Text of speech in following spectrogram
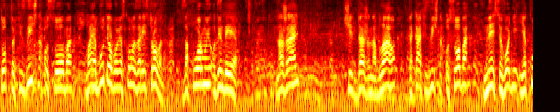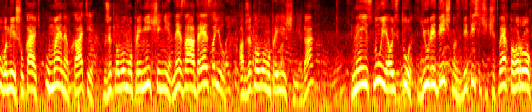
тобто фізична особа має бути обов'язково зареєстрована за формою 1ДР. На жаль, чи навіть на благо, така фізична особа не сьогодні, яку вони шукають у мене в хаті в житловому приміщенні, не за адресою, а в житловому приміщенні. Да? не існує ось тут юридично з 2004 року.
